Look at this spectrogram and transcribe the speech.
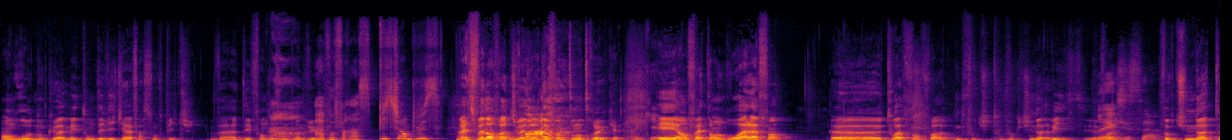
En gros, donc euh, admettons, Devika va faire son speech, va défendre son point de vue. Ah, faut faire un speech en plus Bah, tu, fais- non, enfin, tu vas Wow. défendre ton truc. Et en fait, en gros, à la fin, euh, toi, faut, faut, faut que tu, faut que tu notes. Oui, c'est- Ouais, enfin, c'est ça. faut que tu notes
